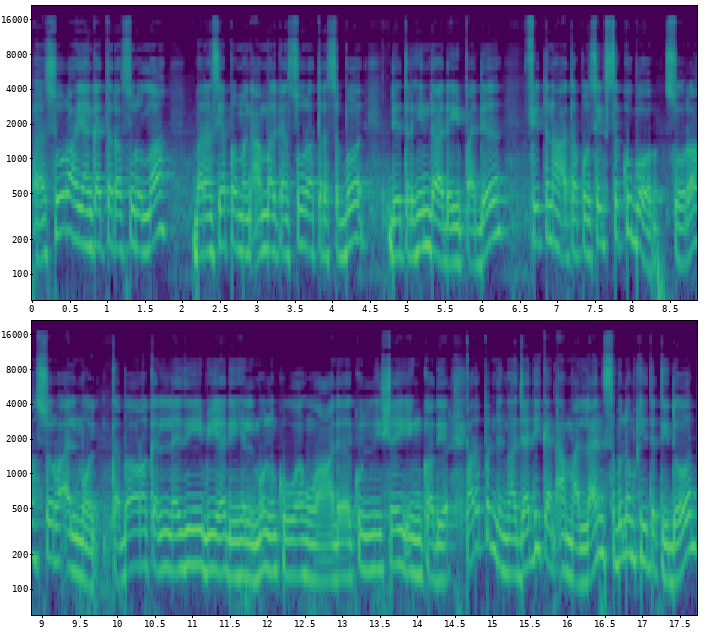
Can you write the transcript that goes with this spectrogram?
Uh, surah yang kata Rasulullah barang siapa mengamalkan surah tersebut dia terhindar daripada fitnah ataupun seksa kubur. Surah surah al-mulk. Tabarakallazi biyadihi al-mulku wa huwa ala kulli syai'in qadir. Para pendengar jadikan amalan sebelum kita tidur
